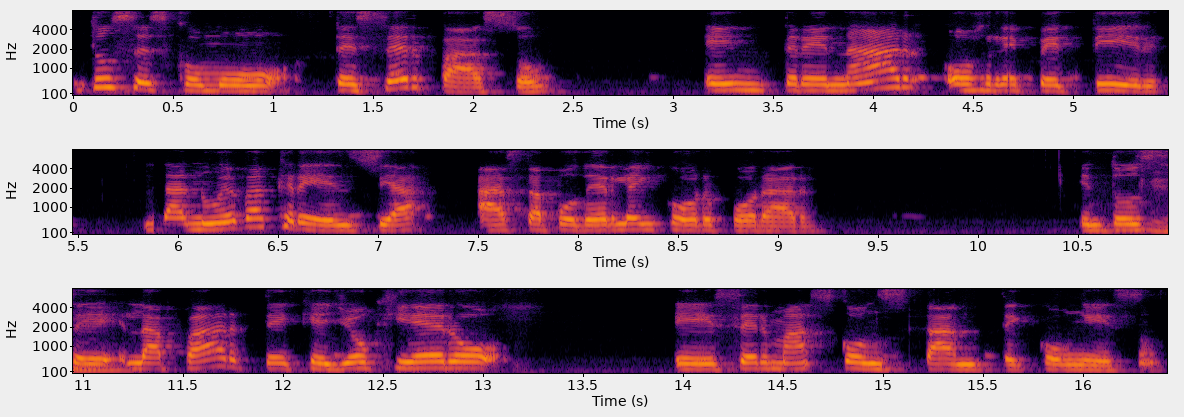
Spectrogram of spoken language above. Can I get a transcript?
Entonces, como tercer paso, entrenar o repetir la nueva creencia hasta poderla incorporar. Entonces, la parte que yo quiero eh, ser más constante con eso.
